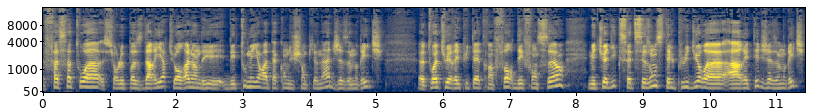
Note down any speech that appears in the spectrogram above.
face à toi, sur le poste d'arrière, tu auras l'un des, des, tout meilleurs attaquants du championnat, Jason Rich. Euh, toi, tu es réputé être un fort défenseur, mais tu as dit que cette saison, c'était le plus dur à, arrêter de Jason Rich.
